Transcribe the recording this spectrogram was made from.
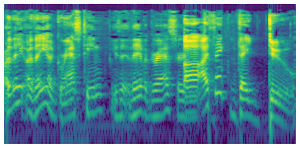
Are they are they a grass team? You think they have a grass or? Uh, I think they do.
